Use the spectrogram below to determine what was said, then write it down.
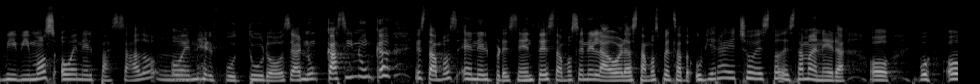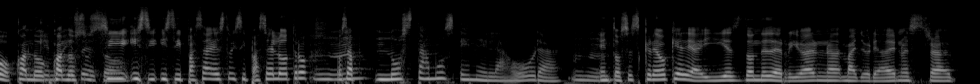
vivimos o en el pasado o en el futuro. O sea, nu- casi nunca estamos en el presente, estamos en el ahora, estamos pensando, hubiera hecho esto de esta manera o, o, o cuando, no cuando sí, y si, y si pasa esto y si pasa el otro. O sea, no estamos en el ahora. Entonces creo que de ahí es donde derriba la mayoría de nuestra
